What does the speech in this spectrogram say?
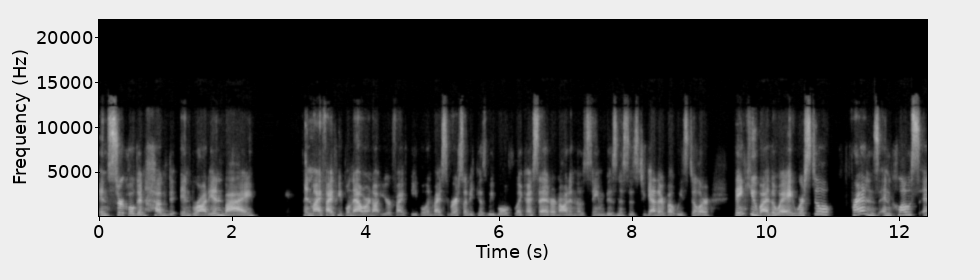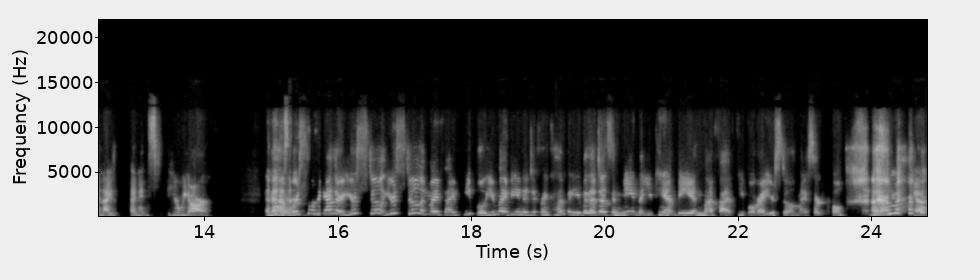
encircled and hugged and brought in by and my five people now are not your five people and vice versa because we both like i said are not in those same businesses together but we still are. Thank you by the way. We're still friends and close and i and it's here we are. And yeah, we're still together. You're still you're still in my five people. You might be in a different company but that doesn't mean that you can't be in my five people right? You're still in my circle. Yeah um, yeah,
